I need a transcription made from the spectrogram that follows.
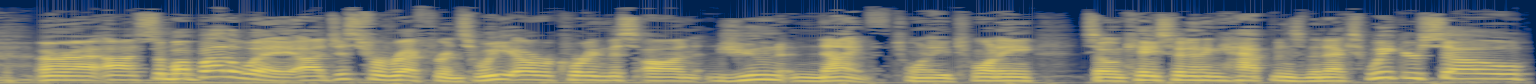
All right. Uh, so, but by the way, uh, just for reference, we are recording this on June 9th, 2020. So, in case anything happens in the next week or so,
